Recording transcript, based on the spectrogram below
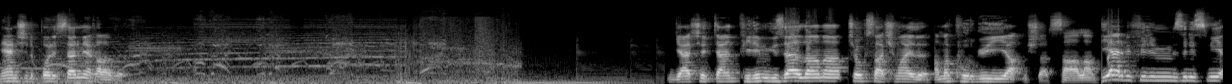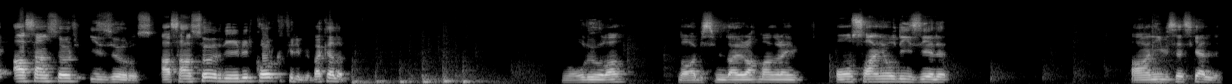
Ne yani şimdi polisler mi yakaladı? Gerçekten film güzeldi ama çok saçmaydı. Ama kurguyu iyi yapmışlar. Sağlam. Diğer bir filmimizin ismi Asansör izliyoruz. Asansör diye bir korku filmi. Bakalım. Ne oluyor lan? Daha Bismillahirrahmanirrahim. 10 saniye oldu izleyeli. Ani bir ses geldi.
